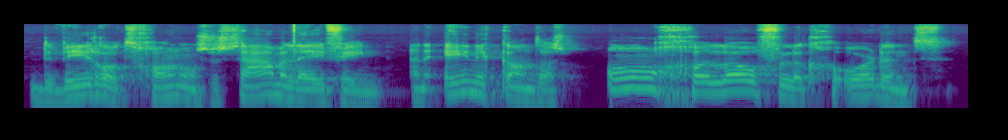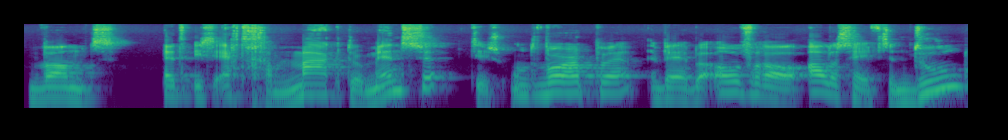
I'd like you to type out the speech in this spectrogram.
de wereld, gewoon onze samenleving, aan de ene kant als ongelooflijk geordend, want het is echt gemaakt door mensen, het is ontworpen, we hebben overal, alles heeft een doel.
